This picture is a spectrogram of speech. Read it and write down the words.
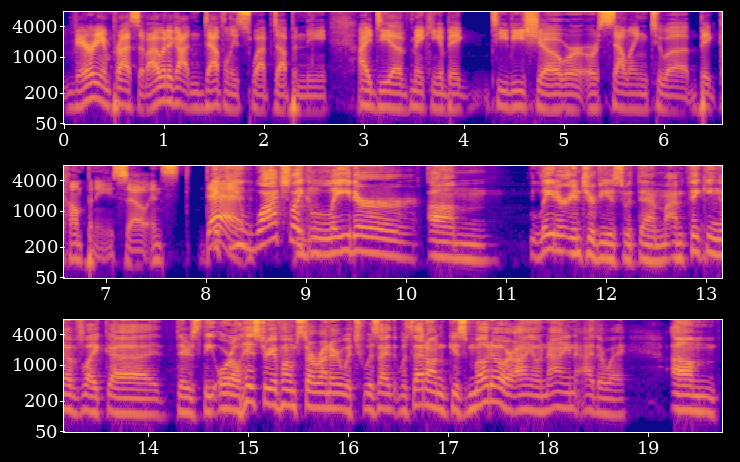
very impressive. I would have gotten definitely swept up in the idea of making a big TV show or, or selling to a big company. So instead, if you watch like mm-hmm. later, um, later interviews with them. I'm thinking of like uh, there's the oral history of Homestar Runner, which was I was that on Gizmodo or IO9, either way. Um,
